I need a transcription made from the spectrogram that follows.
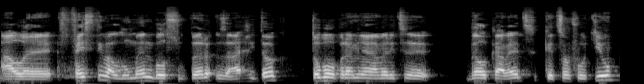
ale Festival Lumen bol super zážitok. To bol pre mňa veľmi veľká vec, keď som futil.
